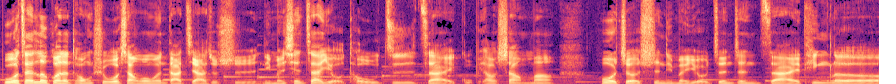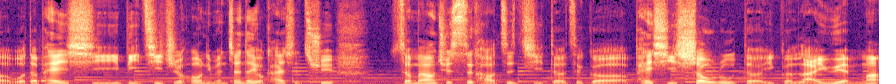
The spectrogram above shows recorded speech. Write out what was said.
不过在乐观的同时，我想问问大家，就是你们现在有投资在股票上吗？或者是你们有真正在听了我的配习笔记之后，你们真的有开始去怎么样去思考自己的这个配习收入的一个来源吗？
